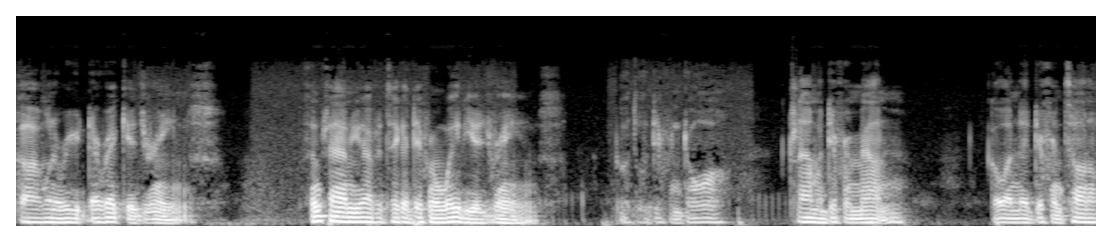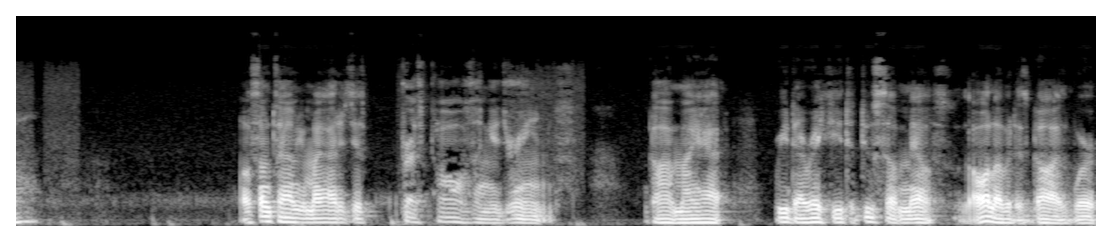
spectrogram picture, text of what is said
God want to redirect your dreams. Sometimes you have to take a different way to your dreams. Go through a different door, climb a different mountain, go in a different tunnel. Or sometimes you might have to just press pause on your dreams. God might have redirect you to do something else. All of it is God's work.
